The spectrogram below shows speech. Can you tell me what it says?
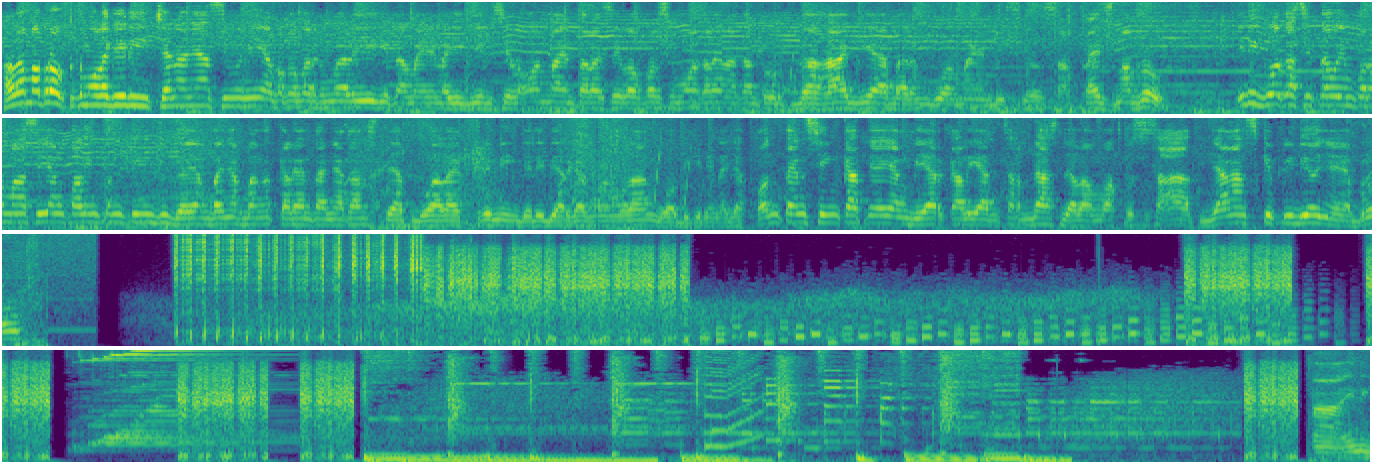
Halo ma bro, ketemu lagi di channelnya Simuni Apa kabar kembali? Kita main lagi game Seal Online Para Seal Lover semua kalian akan turut bahagia Bareng gua main di Seal Savage ma bro. Ini gua kasih tahu informasi yang paling penting juga Yang banyak banget kalian tanyakan setiap gua live streaming. Jadi biar gak ngulang-ngulang Gua bikinin aja konten singkatnya Yang biar kalian cerdas dalam waktu sesaat. Jangan skip videonya ya bro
